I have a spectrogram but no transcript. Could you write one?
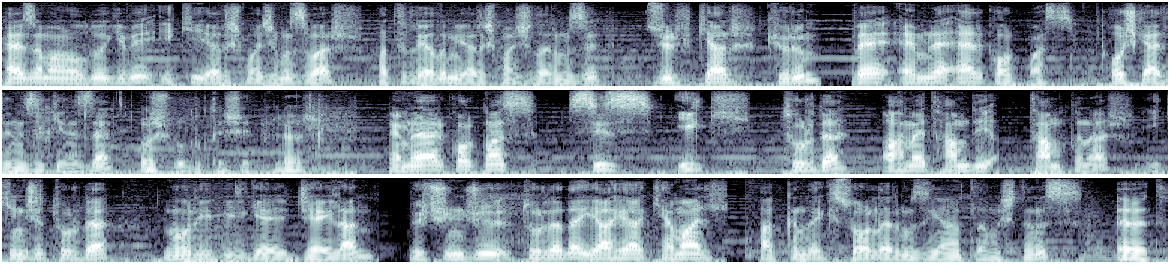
Her zaman olduğu gibi iki yarışmacımız var. Hatırlayalım yarışmacılarımızı. Zülfikar Kürüm ve Emre Erkorkmaz. Hoş geldiniz ikinizden. Hoş bulduk, teşekkürler. Emre Erkorkmaz, siz ilk turda Ahmet Hamdi Tanpınar, ikinci turda Nuri Bilge Ceylan, üçüncü turda da Yahya Kemal hakkındaki sorularımızı yanıtlamıştınız. Evet,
